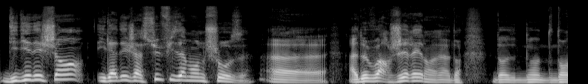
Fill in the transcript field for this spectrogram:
Didier Deschamps, il a déjà suffisamment de choses euh, à devoir gérer dans, dans,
